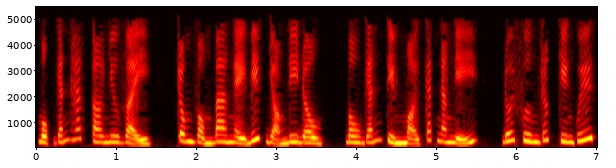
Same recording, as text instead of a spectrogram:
một gánh hát to như vậy, trong vòng 3 ngày biết dọn đi đâu, bầu gánh tìm mọi cách năng nỉ, đối phương rất kiên quyết,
